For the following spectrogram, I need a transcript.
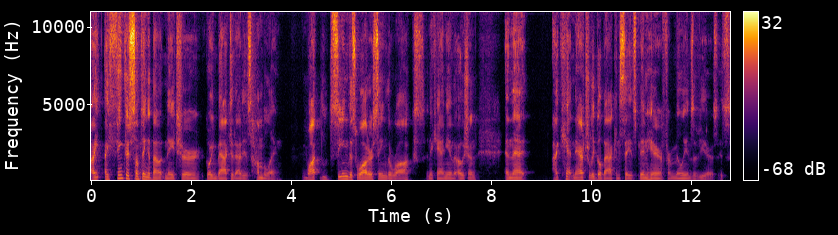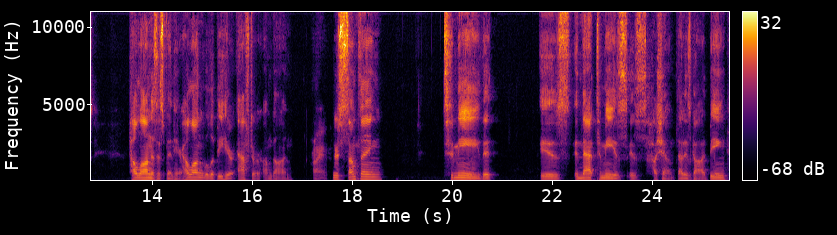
I I think there's something about nature going back to that is humbling. What seeing this water, seeing the rocks in the canyon, the ocean, and that I can't naturally go back and say it's been here for millions of years. It's how long has this been here? How long will it be here after I'm gone? right. There's something to me that is and that to me is is Hashem. That is God. Being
